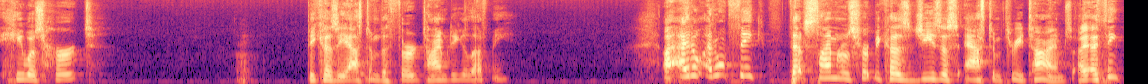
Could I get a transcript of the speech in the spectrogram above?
he was hurt because he asked him the third time, Do you love me? I, I don't, I don't think that Simon was hurt because Jesus asked him three times. I, I think,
